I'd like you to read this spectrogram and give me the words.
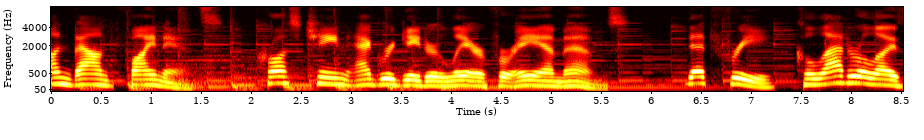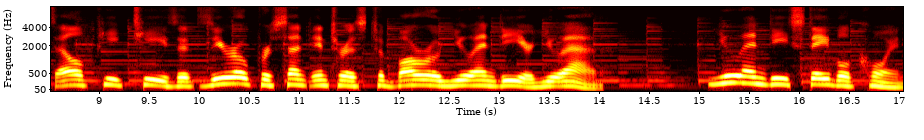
Unbound Finance. Cross-chain aggregator layer for AMMs. Debt-free, collateralize LPTs at 0% interest to borrow UND or uETH. UND stablecoin,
